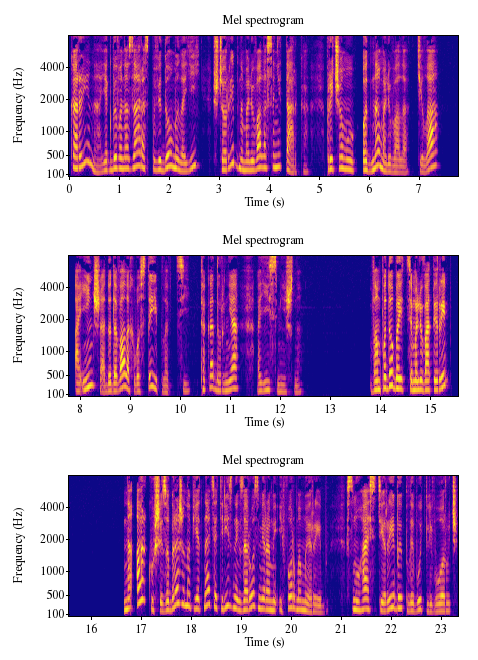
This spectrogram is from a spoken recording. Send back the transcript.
Карина, якби вона зараз повідомила їй, що риб намалювала санітарка, причому одна малювала тіла, а інша додавала хвости і плавці. Така дурня, а їй смішно. Вам подобається малювати риб? На аркуші зображено 15 різних за розмірами і формами риб. Смугасті риби пливуть ліворуч,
